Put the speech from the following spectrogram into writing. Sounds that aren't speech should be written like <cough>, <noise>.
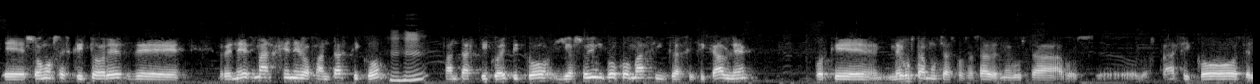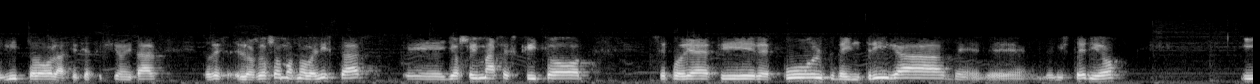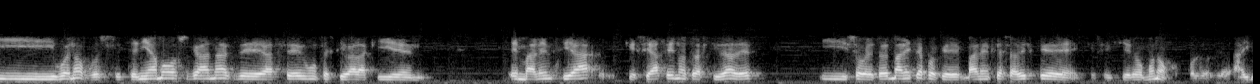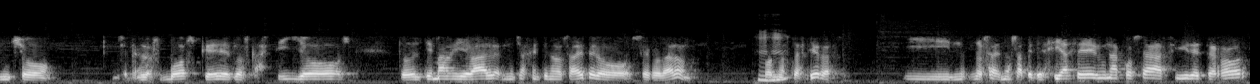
eh, somos escritores de René es más género fantástico, fantástico épico. Yo soy un poco más inclasificable porque me gustan muchas cosas, ¿sabes? Me gusta pues, eh, los clásicos, el mito, la ciencia ficción y tal. Entonces, los dos somos novelistas. Eh, yo soy más escritor, se podría decir, pulp, de intriga, de misterio. Y bueno, pues teníamos ganas de hacer un festival aquí en, en Valencia que se hace en otras ciudades y sobre todo en Valencia porque Valencia sabéis que, se hicieron, bueno, hay mucho, los bosques, los castillos, todo el tema medieval, mucha gente no lo sabe, pero se rodaron por nuestras tierras. Y nos, nos apetecía hacer una cosa así de terror,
